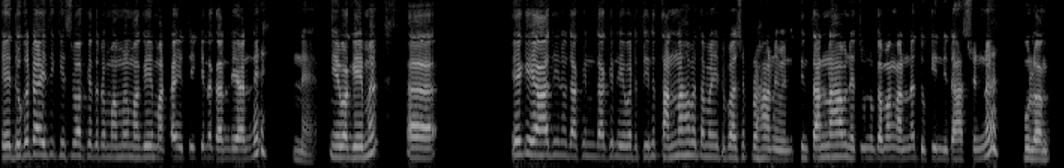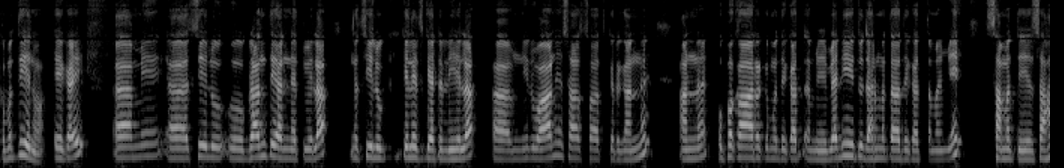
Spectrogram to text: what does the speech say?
ඒ දුකට අයිති කිසිවක් එතට මම මගේ මට අයිති කියල ගණ්ඩයන්නේ නෑ ඒ වගේම ඒක ආදීන දකිින් දකින ඒවට තියෙන තන්නහාව තමයිට පස ප්‍රහණ වෙන තින් තන්නහාව නැතිවුණු ගමන් අන්න දුකින් නිදහස් වෙන්න පුළුවන්කම තියෙනවා. ඒකයි මේ සියලු ග්‍රන්ථයන් නැති වෙලා සියලු කෙලෙස් ගැට ලිහලා නිර්වාණය සාත්සාත් කරගන්න අන්න උපකාරකම දෙකත් මේ වැඩිය යුතු ධර්මතා දෙකත්තමයි මේ සමතය සහ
